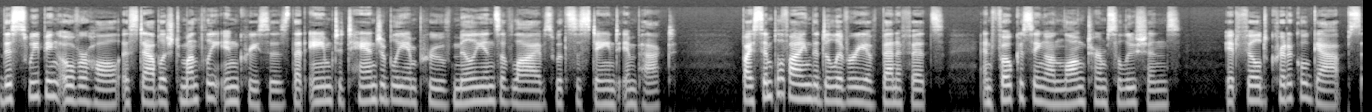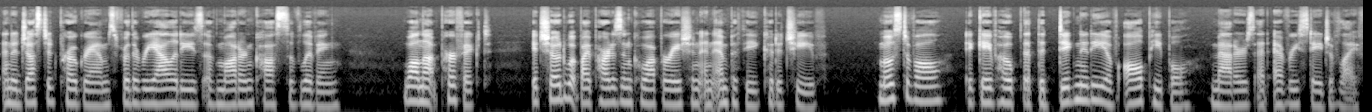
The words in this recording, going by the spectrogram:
This sweeping overhaul established monthly increases that aimed to tangibly improve millions of lives with sustained impact. By simplifying the delivery of benefits and focusing on long term solutions, it filled critical gaps and adjusted programs for the realities of modern costs of living. While not perfect, it showed what bipartisan cooperation and empathy could achieve. Most of all, it gave hope that the dignity of all people matters at every stage of life.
